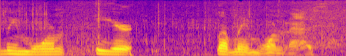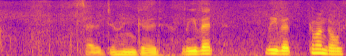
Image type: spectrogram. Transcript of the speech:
Lovely and warm ear. Lovely and warm mouth. So doing good. Leave it. Leave it. Come on, dogs.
